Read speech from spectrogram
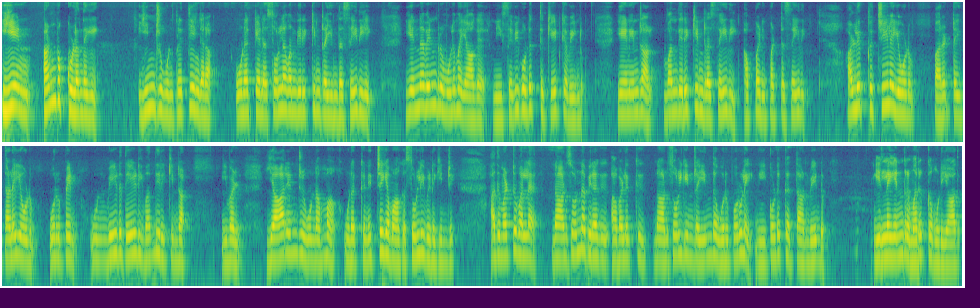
என் அன்பு குழந்தையே இன்று உன் பிரத்யங்கரா உனக்கென சொல்ல வந்திருக்கின்ற இந்த செய்தியை என்னவென்று முழுமையாக நீ செவிகொடுத்து கேட்க வேண்டும். ஏனென்றால் வந்திருக்கின்ற செய்தி அப்படிப்பட்ட செய்தி. அழுக்குச் சீலையோடும் பரட்டை தலையோடும் ஒரு பெண் உன் வீடு தேடி வந்திருக்கின்றாள். இவள் யாரென்று உன் அம்மா உனக்கு நிச்சயமாக சொல்லிவிடுகின்றேன். அது மட்டுமல்ல நான் சொன்ன பிறகு அவளுக்கு நான் சொல்கின்ற இந்த ஒரு பொருளை நீ கொடுக்கத்தான் வேண்டும். இல்லை என்று மறுக்க முடியாது.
